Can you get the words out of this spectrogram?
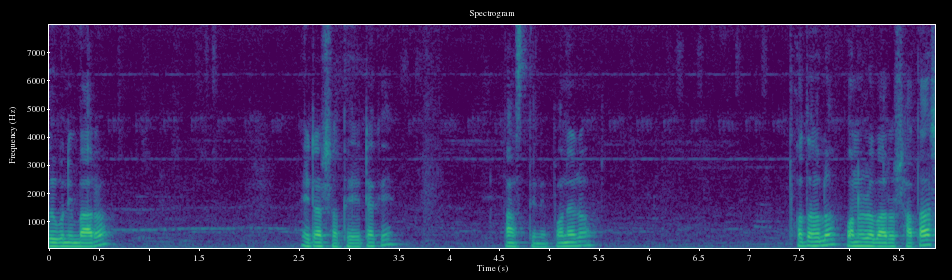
দুগুনি বারো, এটার সাথে এটাকে পাঁচ তিনে পনেরো। কত হলো? পনেরো বারো সাতাশ,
